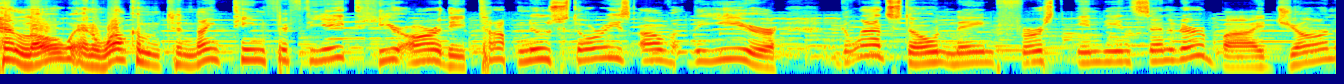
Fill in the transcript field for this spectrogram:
Hello and welcome to 1958. Here are the top news stories of the year. Gladstone named first Indian senator by John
